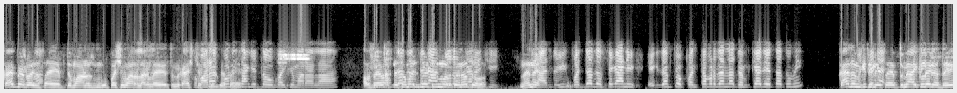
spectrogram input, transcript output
काय पेटवायचं साहेब? तो माणूस उपाशी मारा लागलाय. तुम्ही काय तुम्हाला स्टेटमेंट कोणी देताय? सांगितलं उपाशी मारायला? अहो साहेब आपल्या समाज भेटीत मरतोय ना तो? नाही नाही. ही ही पद्धत असते का? आणि एकदम तो पंतप्रधानला धमक्या देता तुम्ही? काय धमकी म्हणजे दिली काय? साहेब? तुम्ही ऐकलंय का ते?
